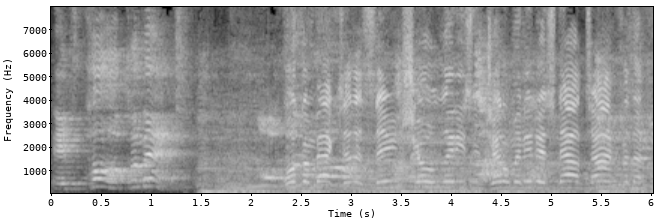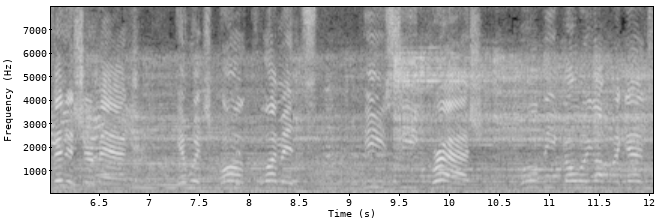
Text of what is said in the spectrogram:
It's Paul Clement. Welcome back to the Sane show, ladies and gentlemen. It is now time for the finisher match, in which Paul Clements, PC Crash, will be going up against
